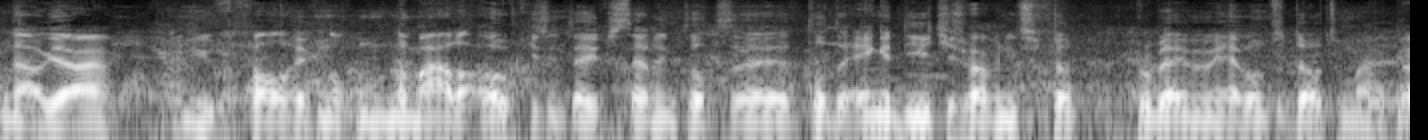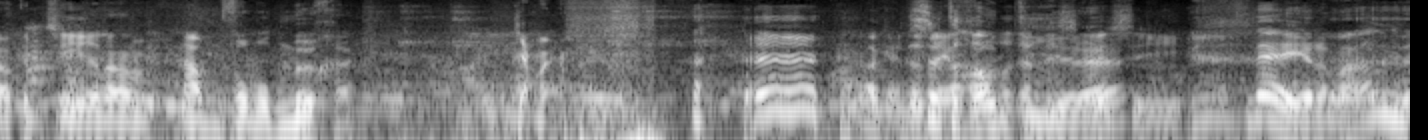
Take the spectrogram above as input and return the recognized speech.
Nou ja, in ieder geval heeft nog normale oogjes in tegenstelling tot, eh, tot de enge diertjes waar we niet zoveel problemen mee hebben om ze dood te maken. Welke dieren dan? Nou, bijvoorbeeld muggen. Ja, maar... Dat is toch ook dieren? Nee, helemaal niet.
